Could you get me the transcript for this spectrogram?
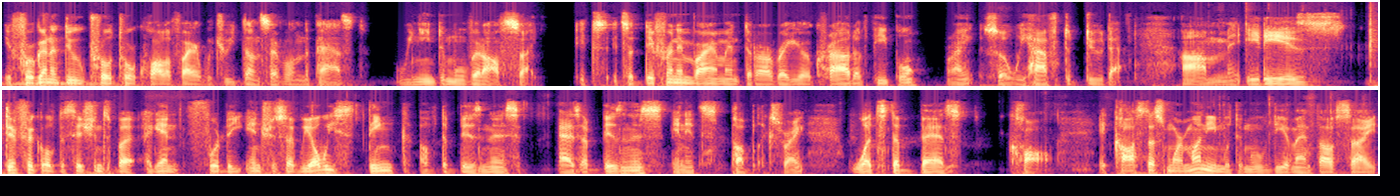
if we're gonna do Pro Tour qualifier, which we've done several in the past, we need to move it off site. It's it's a different environment than our regular crowd of people, right? So we have to do that. Um, it is difficult decisions, but again, for the interest that we always think of the business as a business in its publics, right? What's the best call? It costs us more money to move the event offsite,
